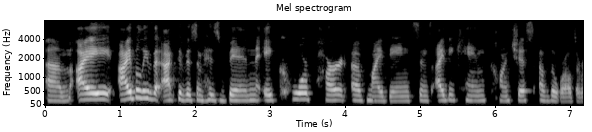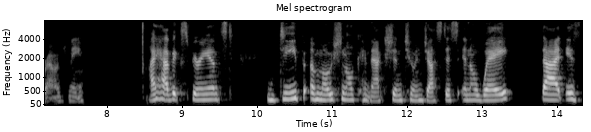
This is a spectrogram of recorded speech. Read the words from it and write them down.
Um, I, I believe that activism has been a core part of my being since I became conscious of the world around me. I have experienced deep emotional connection to injustice in a way that is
